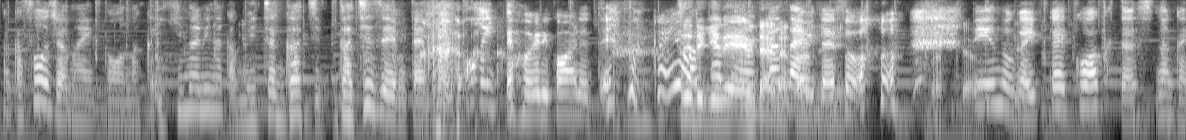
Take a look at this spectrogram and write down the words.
なんかそうじゃないとなんかいきなりなんかめっちゃガチガチ勢みたいなポイって入り込まれてついてきねみたいななそうなっちゃっていうのが一回怖くて私なんか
